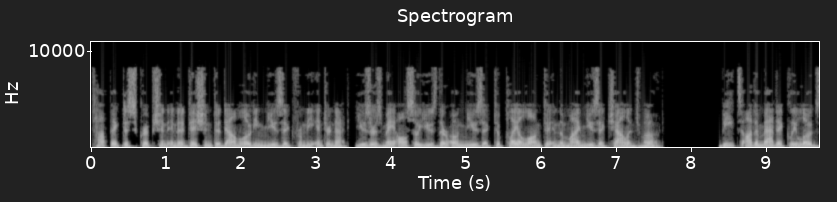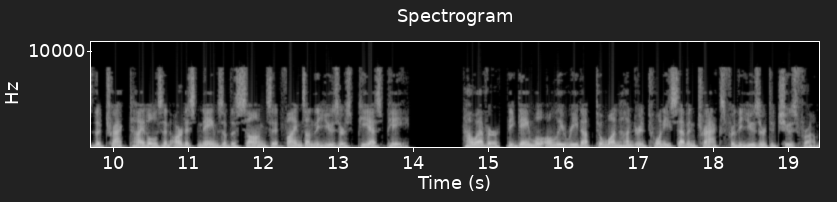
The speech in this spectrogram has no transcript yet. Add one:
Topic description In addition to downloading music from the Internet, users may also use their own music to play along to in the My Music Challenge mode. Beats automatically loads the track titles and artist names of the songs it finds on the user's PSP. However, the game will only read up to 127 tracks for the user to choose from.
